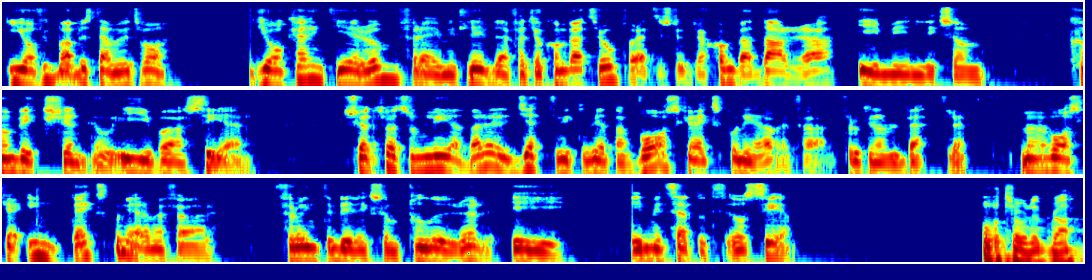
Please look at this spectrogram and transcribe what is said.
jag fick bara bestämma, vet du vad? Jag kan inte ge rum för det i mitt liv därför att jag kommer börja tro på det till slut. Jag kommer börja darra i min liksom conviction och i vad jag ser. Så jag tror att som ledare är det jätteviktigt att veta vad ska jag exponera mig för för att kunna bli bättre. Men vad ska jag inte exponera mig för för att inte bli liksom polluted i, i mitt sätt att, att se. Otroligt bra.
